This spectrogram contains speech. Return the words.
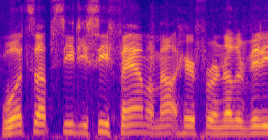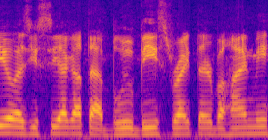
What's up CGC fam? I'm out here for another video. As you see, I got that blue beast right there behind me.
